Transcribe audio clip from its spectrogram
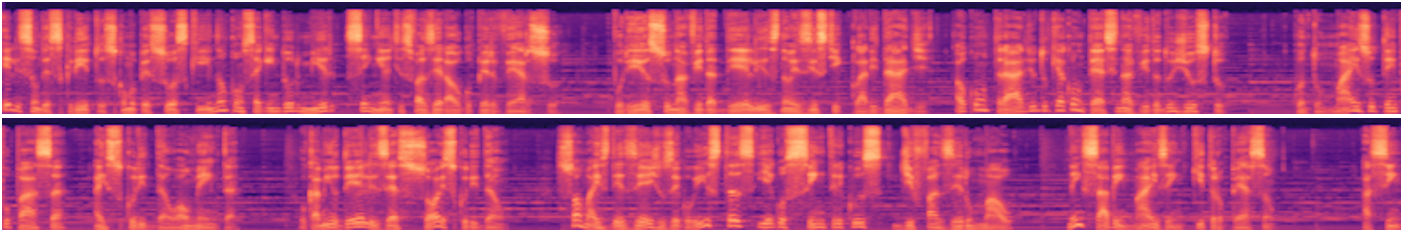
Eles são descritos como pessoas que não conseguem dormir sem antes fazer algo perverso. Por isso, na vida deles não existe claridade, ao contrário do que acontece na vida do justo. Quanto mais o tempo passa, a escuridão aumenta. O caminho deles é só escuridão só mais desejos egoístas e egocêntricos de fazer o mal. Nem sabem mais em que tropeçam. Assim,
